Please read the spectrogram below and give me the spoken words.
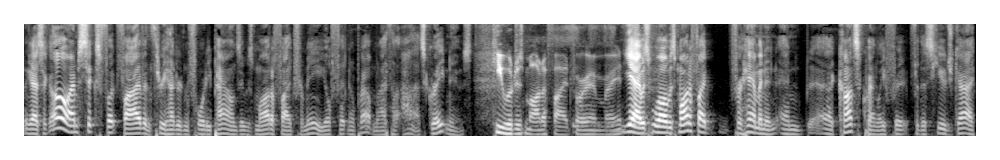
And the guy's like, oh, I'm six foot five and 340 pounds. It was modified for me. You'll fit no problem. And I thought, oh, that's great news. He would just modified for him, right? Yeah, it was well, it was modified for him, and and uh, consequently for for this huge guy,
